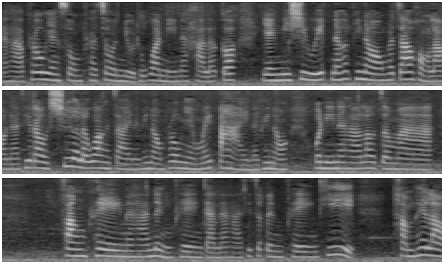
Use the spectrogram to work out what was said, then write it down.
นะคะ พระองค์ยังทรงพระชนอยู่ทุกวันนี้นะคะ แล้วก็ยังมีชีวิตนะคะพี่น้องพระเจ้าของเรานะที่เราเชื่อและวางใจนะพี่น้องพระองค์ยังไม่ตายนะพี่น้องวันนี้นะคะ เราจะมาฟังเพลงนะคะหนึ่งเพลงกันนะคะ ที่จะเป็นเพลงที่ทำให้เรา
